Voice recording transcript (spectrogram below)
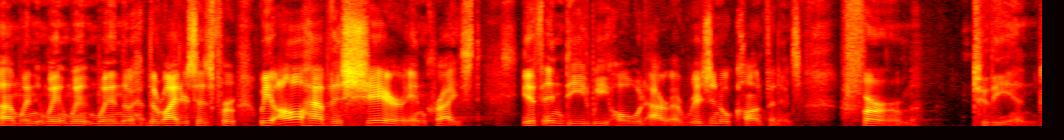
um, when, when, when, when the, the writer says, For we all have this share in Christ, if indeed we hold our original confidence firm to the end.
